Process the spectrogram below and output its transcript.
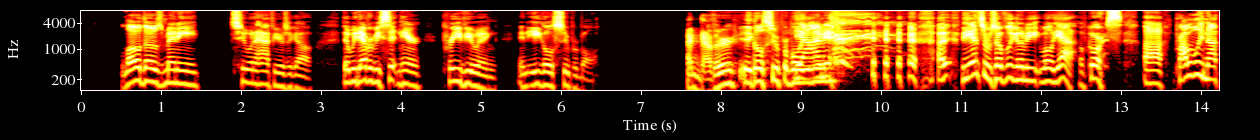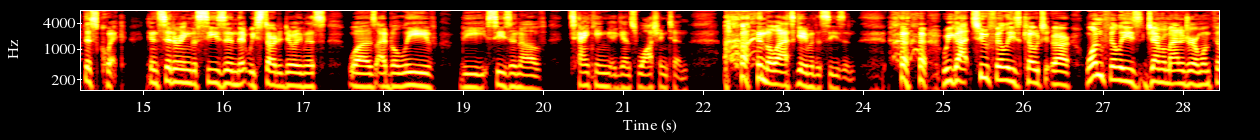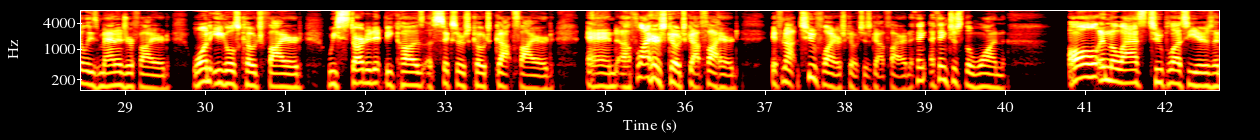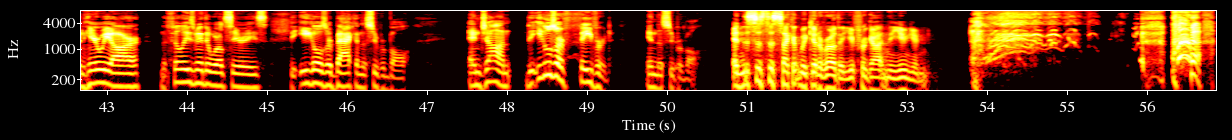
lo those many two and a half years ago, that we'd ever be sitting here previewing an Eagles Super Bowl? Another Eagles Super Bowl? yeah, I mean? mean, the answer was hopefully going to be, well, yeah, of course. Uh, probably not this quick, considering the season that we started doing this was, I believe, the season of tanking against Washington uh, in the last game of the season. we got two Phillies coach, or one Phillies general manager and one Phillies manager fired, one Eagles coach fired. We started it because a Sixers coach got fired and a Flyers coach got fired. If not two Flyers coaches got fired, I think I think just the one all in the last two plus years. And here we are. The Phillies made the World Series. The Eagles are back in the Super Bowl. And John, the Eagles are favored in the Super Bowl. And this is the second week in a row that you've forgotten the Union.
